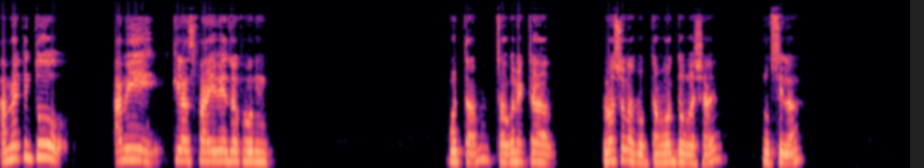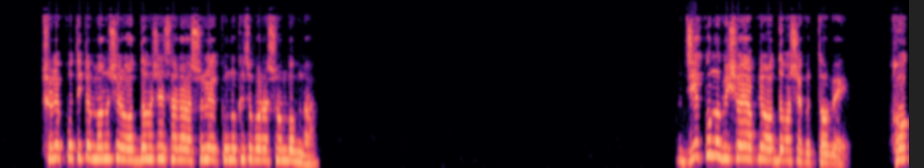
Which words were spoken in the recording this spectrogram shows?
আমরা কিন্তু আমি ক্লাস ফাইভে যখন পড়তাম তখন একটা রচনা করতাম ভাষায় পড়ছিলাম আসলে প্রতিটা মানুষের ভাষায় ছাড়া আসলে কোনো কিছু করা সম্ভব না। যে কোনো বিষয়ে আপনি ভাষা করতে হবে। হোক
